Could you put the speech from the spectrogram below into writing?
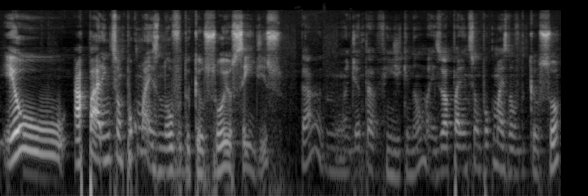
Eu aparento ser um pouco mais novo do que eu sou, eu sei disso, tá? Não adianta fingir que não, mas eu aparento ser um pouco mais novo do que eu sou.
